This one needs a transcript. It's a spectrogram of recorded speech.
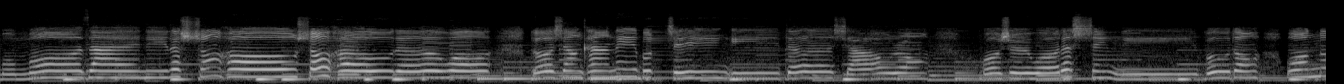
默默在你的身后守候的我，多想看你不经意的笑容。或许我的心你不懂，我努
